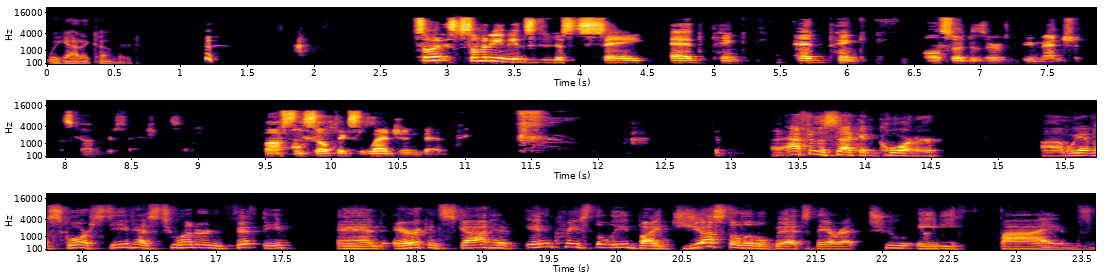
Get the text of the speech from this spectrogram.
We got it covered. Somebody somebody needs to just say Ed Pinkney. Ed Pinkney also deserves to be mentioned in this conversation. So, Boston Celtics legend Ed Pinkney. After the second quarter, um, we have a score. Steve has 250, and Eric and Scott have increased the lead by just a little bit. They are at 285.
